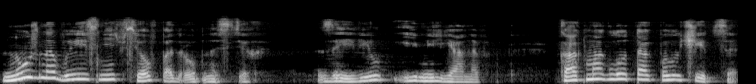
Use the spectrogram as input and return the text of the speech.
Нужно выяснить все в подробностях, заявил Емельянов. Как могло так получиться?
